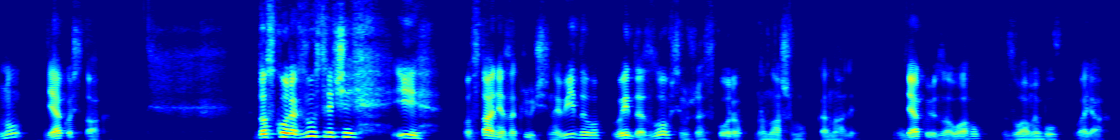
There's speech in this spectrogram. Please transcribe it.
Ну, якось так. До скорих зустрічей. І останнє заключене відео вийде зовсім вже скоро на нашому каналі. Дякую за увагу. З вами був Варяг.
